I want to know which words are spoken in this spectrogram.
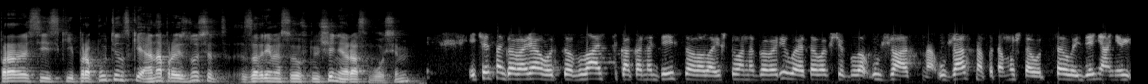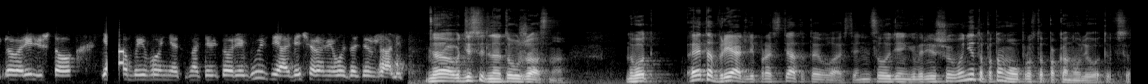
пророссийский, пропутинский, она произносит за время своего включения раз восемь. И, честно говоря, вот власть, как она действовала и что она говорила, это вообще было ужасно. Ужасно, потому что вот целый день они говорили, что якобы его нет на территории Грузии, а вечером его задержали. Да, вот действительно, это ужасно. Вот это вряд ли простят этой власти. Они целый день говорили, что его нет, а потом его просто поканули, вот и все.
